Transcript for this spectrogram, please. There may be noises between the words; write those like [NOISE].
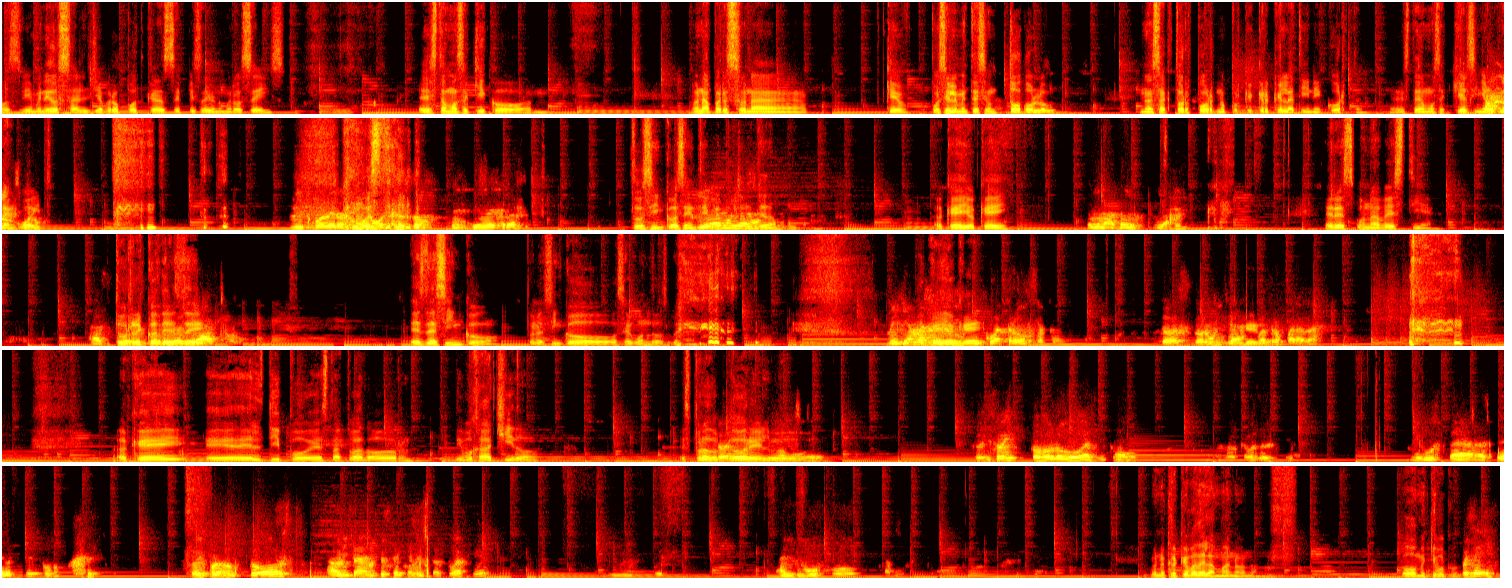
estamos? Bienvenidos al Llavero Podcast, episodio número 6. Estamos aquí con una persona que posiblemente sea un todólogo. No es actor porno porque creo que la tiene corta. Tenemos aquí al señor Blank White. Mis poderosísimos 5 centímetros. Tus 5 centímetros no te dan. Ok, ok. Soy una bestia. Eres una bestia. Tu récord es de-. Es de 5, pero 5 segundos. güey. Me llaman Ok, el ok. 24. Dos dormidas, cuatro paradas. [LAUGHS] Ok, eh, el tipo es tatuador, dibuja chido, es productor, Soy, el este, mamón. Soy, soy todólogo, así como, como lo acabas de decir. Me gusta hacer de todo. [LAUGHS] soy productor. Ahorita empecé con el tatuaje. Y pues, al dibujo, la música. Bueno, creo que va de la mano, ¿no? O me equivoco. Pues sí.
